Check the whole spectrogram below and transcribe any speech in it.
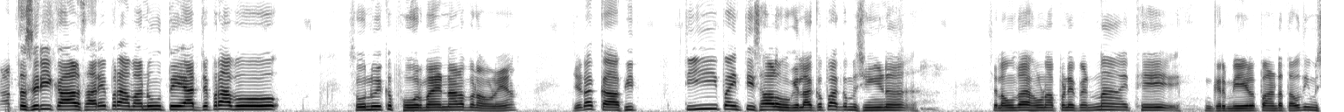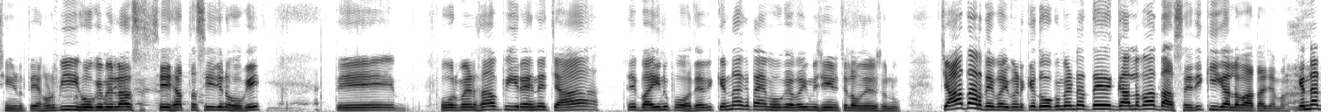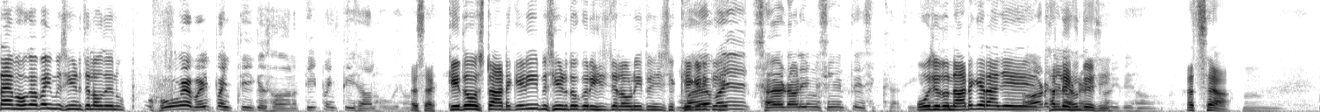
ਸਤਿ ਸ੍ਰੀ ਅਕਾਲ ਸਾਰੇ ਭਰਾਵਾਂ ਨੂੰ ਤੇ ਅੱਜ ਭਰਾਵੋ ਸੋਨੂੰ ਇੱਕ ਫੋਰਮੈਨ ਨਾਲ ਬਣਾਉਣੇ ਆ, ਜਿਹੜਾ ਕਾਫੀ 30 35 ਸਾਲ ਹੋ ਗਏ ਲਗਭਗ ਮਸ਼ੀਨ ਚਲਾਉਂਦਾ ਹੁਣ ਆਪਣੇ ਪਿੰਡ ਨਾ ਇੱਥੇ ਗਰਮੇਲ ਪੰਡਤ ਆ, ਉਹਦੀ ਮਸ਼ੀਨ ਤੇ ਹੁਣ ਵੀ ਹੋ ਗਏ ਮੇਲਾ ਲੱਗਦਾ 6-7 ਸੀਜ਼ਨ ਹੋ ਗਏ ਤੇ ਫੋਰਮੈਨ ਸਾਹਿਬ ਪੀ ਰਹੇ ਨੇ ਚਾਹ। ਤੇ ਬਾਈ ਨੂੰ ਪੁੱਛਦੇ ਆ ਵੀ ਕਿੰਨਾ ਕੁ ਟਾਈਮ ਹੋ ਗਿਆ ਬਾਈ ਮਸ਼ੀਨ ਚਲਾਉਂਦੇ ਨੂੰ ਤੁਹਾਨੂੰ? ਚਾਹ ਧਰਦੇ ਬਾਈ ਬਣ ਕੇ 2 ਮਿੰਟ ਤੇ ਗੱਲਬਾਤ ਦੱਸ ਇਹਦੀ ਕੀ ਗੱਲਬਾਤ ਆ ਜਮਾ। ਕਿੰਨਾ ਟਾਈਮ ਹੋ ਗਿਆ ਬਾਈ ਮਸ਼ੀਨ ਚਲਾਉਂਦੇ ਨੂੰ? ਹੋ ਗਏ ਬਈ 35 ਕੁ ਸਾਲ 30 35 ਸਾਲ ਹੋ ਗਏ। ਅੱਛਾ ਕਿਦੋਂ ਸਟਾਰਟ ਕਿਹੜੀ ਮਸ਼ੀਨ ਤੋਂ ਕਰੀ ਸੀ ਚਲਾਉਣੀ ਤੁਸੀਂ ਸਿੱਖੇ ਕਿਹੜੀ ਬਈ ਤੀ ਸਾਈਡ ਵਾਲੀ ਮਸ਼ੀਨ ਤੇ ਸਿੱਖਿਆ ਸੀ। ਉਹ ਜਦੋਂ ਨਾਟਕਰਾਂ ਜੇ ਨਾੜ ਥੱਲੇ ਹੁੰਦੇ ਸੀ। ਅੱਛਾ।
